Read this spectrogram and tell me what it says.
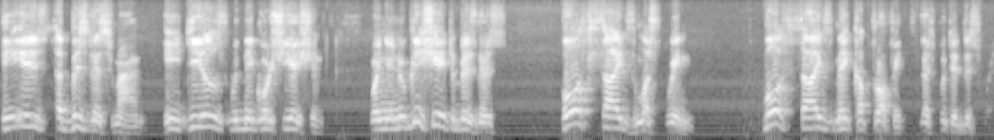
he is a businessman. He deals with negotiation. When you negotiate a business, both sides must win. Both sides make a profit. Let's put it this way.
